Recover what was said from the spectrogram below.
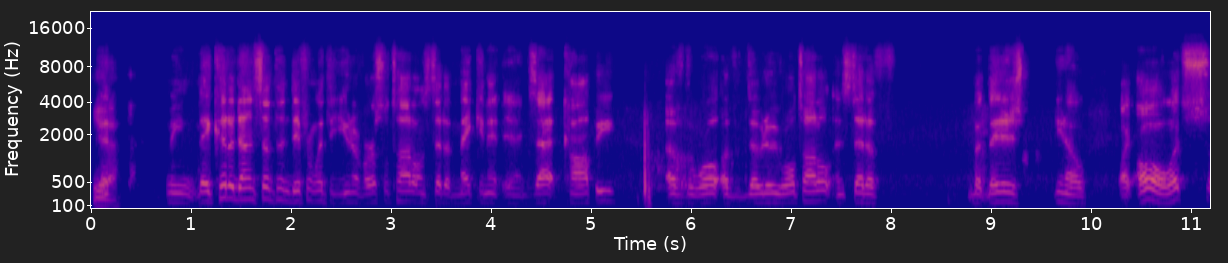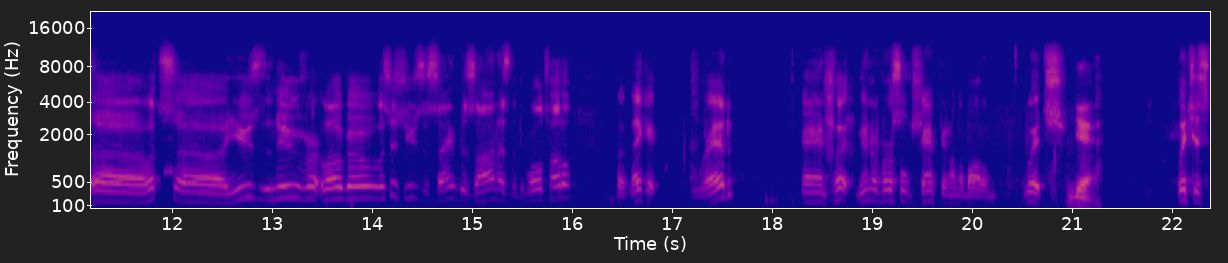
Yeah, I mean, they could have done something different with the Universal title instead of making it an exact copy of the world of the WWE World title. Instead of, but they just you know like oh let's uh let's uh use the new ver- logo. Let's just use the same design as the world title, but make it red and put Universal Champion on the bottom, which yeah, which is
